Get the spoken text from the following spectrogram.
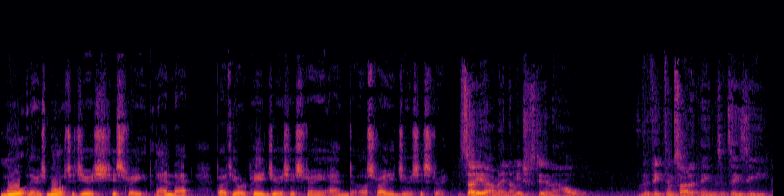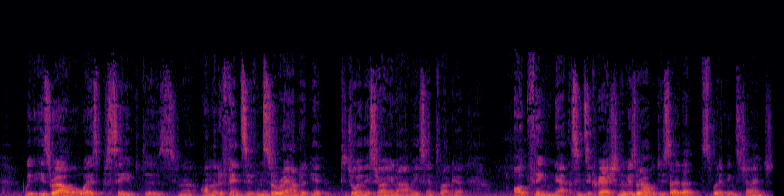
more, there is more to Jewish history than that both European Jewish history and Australian Jewish history. So yeah, I mean, I'm interested in that whole the victim side of things. It's easy with Israel always perceived as you know on the defensive and surrounded. Yet to join the Australian Army seems like a odd thing now since the creation of Israel. Would you say that's where things changed?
